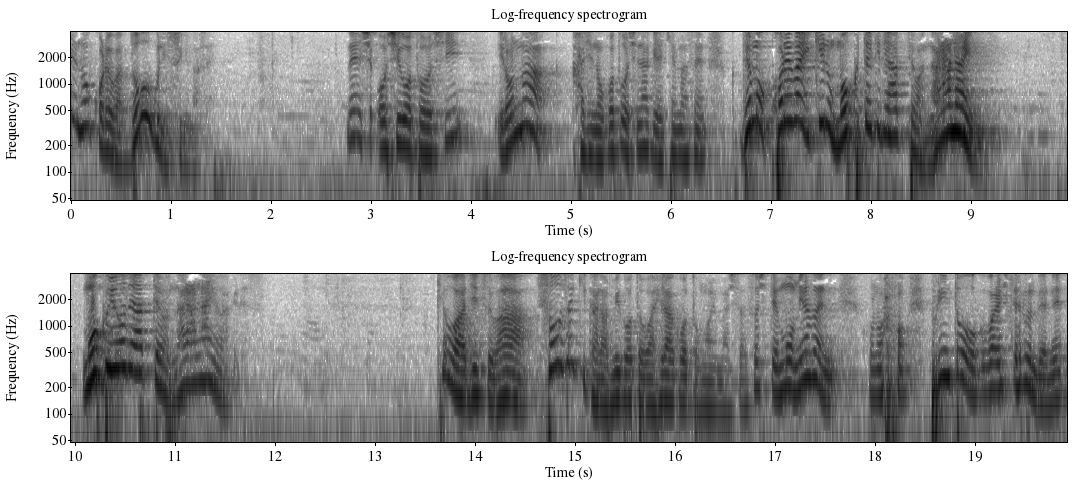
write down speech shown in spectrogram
えのこれは道具にすぎません。ね、お仕事をし、いろんな家事のことをしなきゃいけません。でもこれが生きる目的であってはならないんです。目標であってはならないわけです。今日は実は漱石から見事は開こうと思いました。そしてもう皆さんにこの プリントをお配りしてるんでね、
